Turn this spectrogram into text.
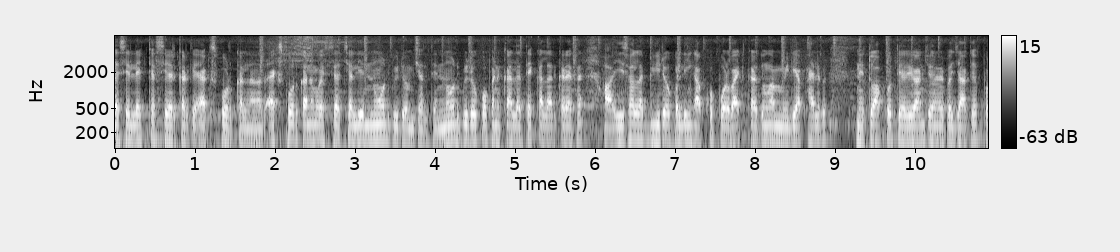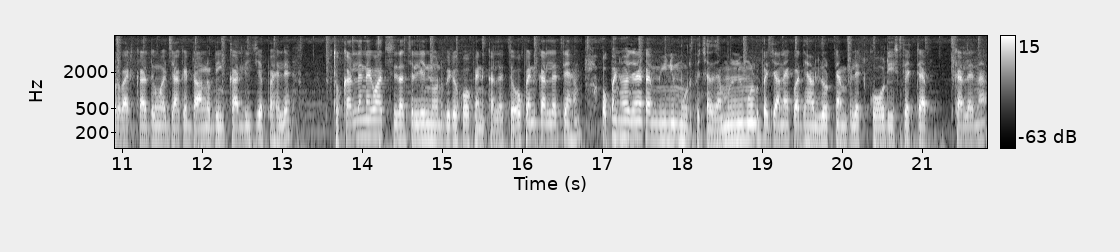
ऐसे लिख कर शेयर करके एक्सपोर्ट कर लेना। तो एक्सपोर्ट करने के बाद चलिए नोट वीडियो में चलते हैं। नोट वीडियो को ओपन कर लेते हैं कलर करे से हाँ इस वाला वीडियो का लिंक आपको प्रोवाइड कर दूँगा मीडिया फ़ाइल पर नहीं तो आपको टेलीग्राम चैनल पर जाके प्रोवाइड कर दूँगा। जाके डाउनलोडिंग कर लीजिए पहले। तो कर लेने के बाद सीधा चलिए नोट वीडियो को ओपन कर लेते हैं। ओपन कर लेते हैं हम। ओपन हो जाने का मिनी मोड पे चल जाए मिनी मोड पे जाने के बाद यहाँ लोड टेम्पलेट कोड इस पर टैप कर लेना।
